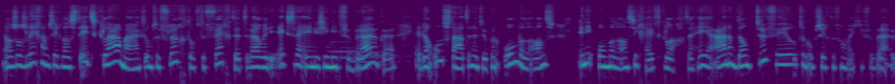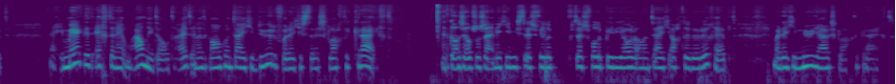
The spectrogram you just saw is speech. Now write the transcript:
En als ons lichaam zich dan steeds klaarmaakt om te vluchten of te vechten, terwijl we die extra energie niet verbruiken, dan ontstaat er natuurlijk een onbalans. En die onbalans die geeft klachten. En je ademt dan te veel ten opzichte van wat je verbruikt. Nou, je merkt dit echter helemaal niet altijd en het kan ook een tijdje duren voordat je stressklachten krijgt. Het kan zelfs zo zijn dat je die stressvolle, periode al een tijdje achter de rug hebt, maar dat je nu juist klachten krijgt.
